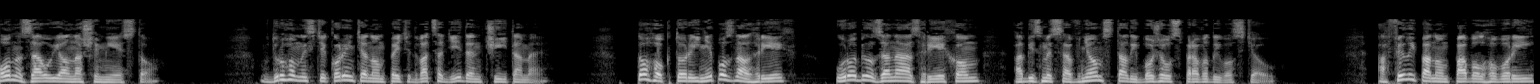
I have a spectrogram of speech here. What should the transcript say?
On zaujal naše miesto. V druhom liste Korintianom 5.21 čítame Toho, ktorý nepoznal hriech, urobil za nás hriechom, aby sme sa v ňom stali Božou spravodlivosťou. A Filipanom Pavol hovorí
